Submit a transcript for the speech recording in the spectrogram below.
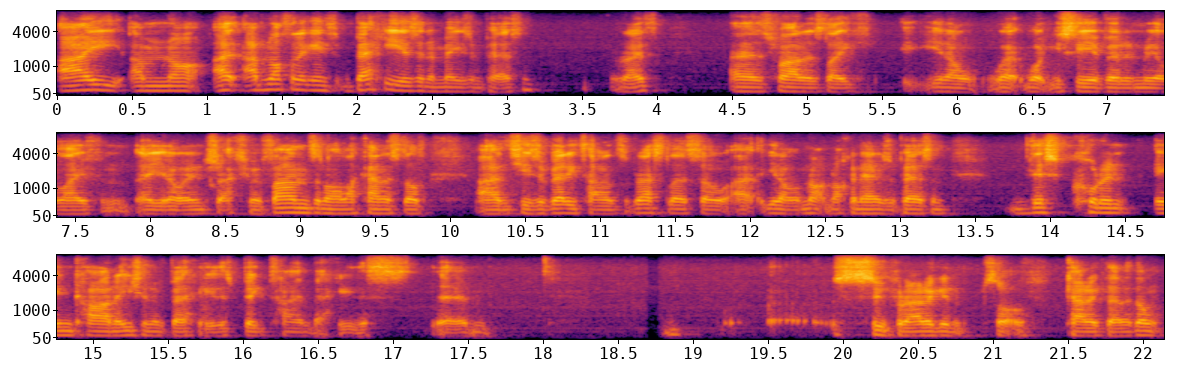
I am not I, I'm nothing against Becky is an amazing person, right? As far as like you know what, what you see of her in real life and uh, you know interaction with fans and all that kind of stuff, and she's a very talented wrestler. So I, you know I'm not knocking her as a person. This current incarnation of Becky, this big time Becky, this um, super arrogant sort of character, I don't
